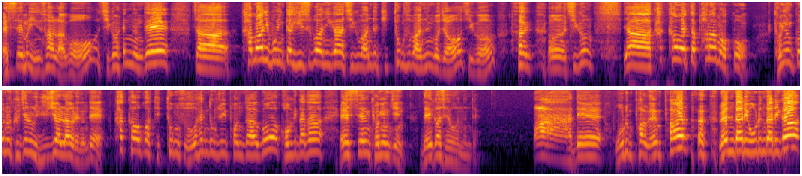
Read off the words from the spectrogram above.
SM을 인수하려고 지금 했는데 자 가만히 보니까 이수만이가 지금 완전 뒤통수 맞은 거죠 지금. 어 지금 야 카카오에다 팔아먹고 경영권은 그대로 유지하려고 그랬는데 카카오가 뒤통수 행동주의 펀드하고 거기다가 SM 경영진 내가 세웠는데 와, 내 오른팔, 왼팔, 왼다리, 오른다리가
